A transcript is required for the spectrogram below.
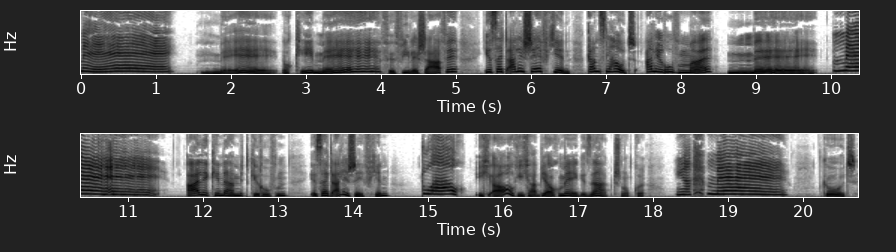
Mäh. Mäh. Okay, mäh für viele Schafe. Ihr seid alle Schäfchen. Ganz laut. Alle rufen mal Mäh. Mäh. Alle Kinder haben mitgerufen. Ihr seid alle Schäfchen. Du auch. Ich auch. Ich habe ja auch Mäh gesagt, Schnuckel. Ja, meh. Gut.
